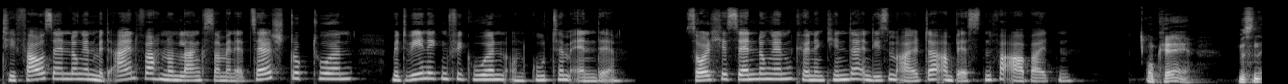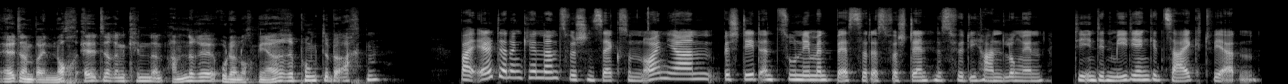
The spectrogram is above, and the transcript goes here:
TV-Sendungen mit einfachen und langsamen Erzählstrukturen, mit wenigen Figuren und gutem Ende. Solche Sendungen können Kinder in diesem Alter am besten verarbeiten. Okay. Müssen Eltern bei noch älteren Kindern andere oder noch mehrere Punkte beachten? Bei älteren Kindern zwischen sechs und neun Jahren besteht ein zunehmend besseres Verständnis für die Handlungen, die in den Medien gezeigt werden.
